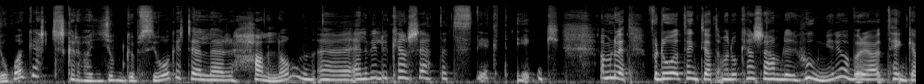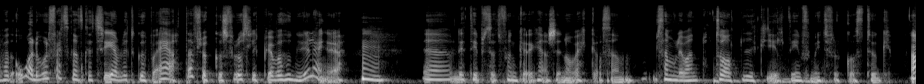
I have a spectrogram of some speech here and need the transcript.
yoghurt? Ska det vara jordgubbsyoghurt eller hallon? Eh, eller vill du kanske äta ett stekt ägg? Ja, men du vet, för då tänkte jag att men då kanske han blir hungrig och börjar tänka på att Åh, det vore faktiskt ganska trevligt att gå upp och äta frukost för då slipper jag vara hungrig längre. Mm. Eh, det tipset funkade kanske i någon vecka och sen, sen blev han totalt likgiltig inför mitt frukosttugg. Ja,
